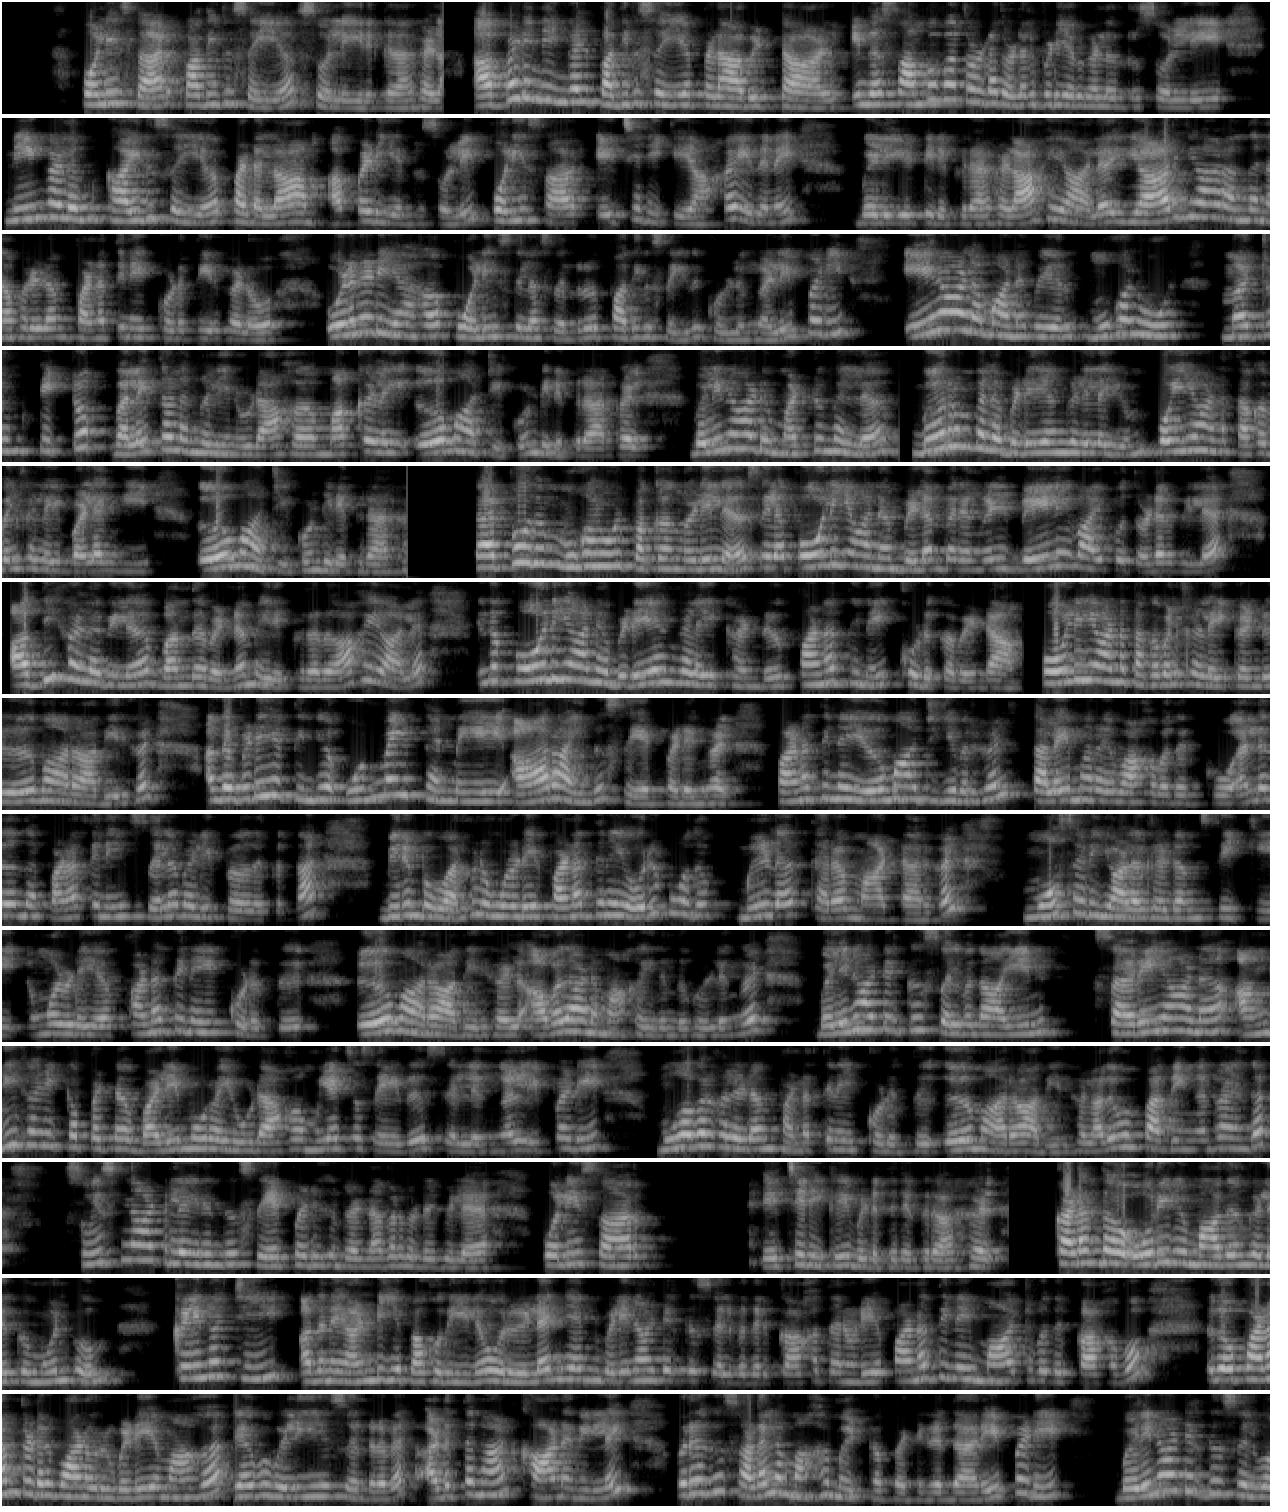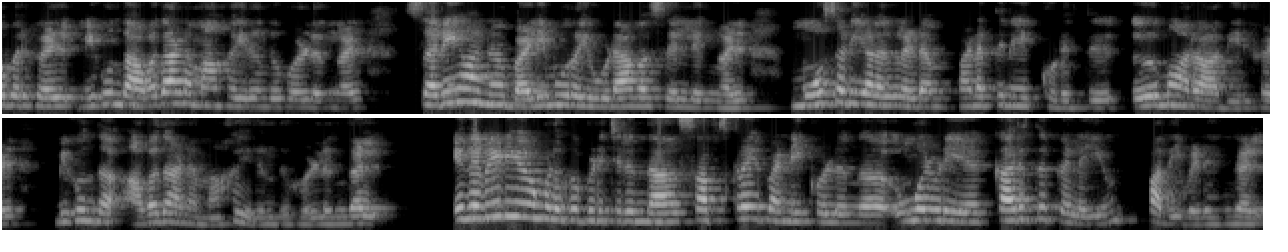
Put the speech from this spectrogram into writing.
போலீசார் பதிவு செய்ய சொல்லி இருக்கிறார்கள் அப்படி நீங்கள் பதிவு செய்யப்படாவிட்டால் இந்த சம்பவத்தோட தொடர்புடையவர்கள் என்று சொல்லி நீங்களும் கைது செய்யப்படலாம் அப்படி என்று சொல்லி போலீசார் எச்சரிக்கையாக இதனை வெளியிட்டிருக்கிறார்கள். ஆகையால யார் யார் அந்த நபரிடம் பணத்தினை கொடுத்தீர்களோ உடனடியாக போலீஸில் சென்று பதிவு செய்து கொள்ளுங்கள். இப்படி ஏராளமான பேர் முகநூல் மற்றும் டிக்டாக் வலைத்தளங்களினூடாக மக்களை ஏமாற்றிக் கொண்டிருக்கிறார்கள். வெளிநாடு மட்டுமல்ல வேறும் பல விடயங்களிலையும் பொய்யான தகவல்களை வழங்கி ஏமாற்றிக் கொண்டிருக்கிறார்கள். தற்போது முகநூல் பக்கங்களில சில போலியான விளம்பரங்கள் வேலை வாய்ப்பு தொடர்பில அதிக அளவில வந்த வண்ணம் இருக்கிறது. ஆகையால இந்த போலியான விடயங்களை கண்டு பணத்தினை கொடுக்க வேண்டாம். போலியான தகவல்களை கண்டு ஏமாறாதீர்கள். அந்த விடயத்தின் உண்மை தன்மையை ஆராய்ந்து செயற்படுங்கள். பணத்தினை ஏமாற்றியவர்கள் தலைமறைவாகுவதற்கோ அல்லது அந்த பணத்தினை செலவழிப்பதற்கு தான் விரும்புவார்கள். உங்களுடைய பணத்தினை ஒருபோதும் மீள தர மாட்டார்கள். மோசடியாளர்களிடம் சிக்கி உங்களுடைய பணத்தினை கொடுத்து ஏமாறாதீர்கள் அவதானமாக இருந்து கொள்ளுங்கள். வெளிநாட்டிற்கு செல்வதாயின் சரியான அங்கீகரிக்கப்பட்ட வழிமுறையூடாக முயற்சி செய்து செல்லுங்கள். இப்படி முகவர்களிடம் பணத்தினை கொடுத்து ஏமாறாதீர்கள். அதுவும் பாத்தீங்கன்னா இந்த சுவிஸ் நாட்டில இருந்து செயற்படுகின்ற நபர் தொடர்பில போலீசார் எச்சரிக்கை விடுத்திருக்கிறார்கள். கடந்த ஓரிரு மாதங்களுக்கு முன்பும் கிளிநொச்சி அதனை அண்டிய பகுதியில ஒரு இளைஞன் வெளிநாட்டிற்கு செல்வதற்காக தன்னுடைய பணத்தினை மாற்றுவதற்காகவோ ஏதோ பணம் தொடர்பான ஒரு விடயமாக இரவு வெளியே சென்றவர். அடுத்த நாள் காணவில்லை. பிறகு சடலமாக மீட்கப்பட்டிருந்தார். இப்படி வெளிநாட்டிற்கு செல்பவர்கள் மிகுந்த அவதானமாக இருந்து கொள்ளுங்கள். சரியான வழிமுறையூடாக செல்லுங்கள். மோசடியாளர்களிடம் பணத்தினை கொடுத்து ஏமாறாதீர்கள். மிகுந்த அவதானமாக இருந்து கொள்ளுங்கள். இந்த வீடியோ உங்களுக்கு பிடிச்சிருந்தா சப்ஸ்கிரைப் பண்ணிக்கொள்ளுங்க. உங்களுடைய கருத்துக்களையும் பதிவிடுங்கள்.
